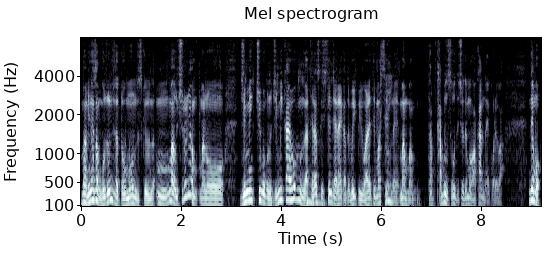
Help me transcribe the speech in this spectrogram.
まあ皆さんご存知だと思うんですけど、うん、まあ後ろには、あの、人民、中国の人民解放軍が手助けしてんじゃないかとよく言われてますよね。はい、まあまあ、た多分そうでしょう。でもわかんない、これは。でも、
